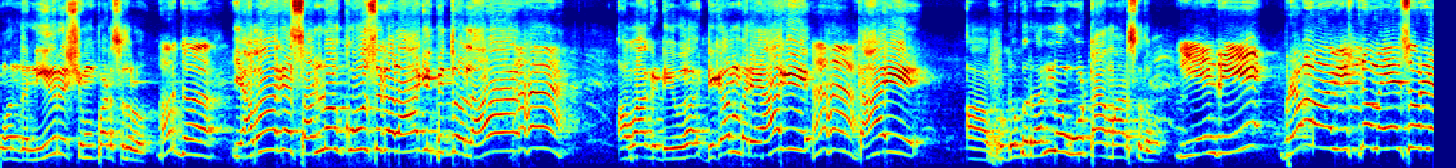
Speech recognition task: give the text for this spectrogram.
ಒಂದು ನೀರು ಸಿಂಪಡಿಸಿದಳು. ಹೌದು. ಯಾವಾಗ ಸಣ್ಣ ಕೂಸುಗಳಾಗಿ ಬಿದ್ದಲ್ಲ ಅವಾಗ ಡಿಗಂಬರಿಯಾಗಿ ತಾಯಿ ಆ ಹುಡುಗರನ್ನ ಊಟ ಮಾಡಿಸಿದ್ರು ಏನ್ರಿ? ಬ್ರಹ್ಮ ವಿಷ್ಣು ಮಹೇಶ್ವರನ?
